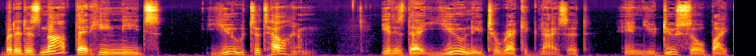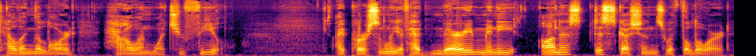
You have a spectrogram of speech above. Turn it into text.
But it is not that He needs you to tell Him. It is that you need to recognize it, and you do so by telling the Lord how and what you feel. I personally have had very many honest discussions with the Lord.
